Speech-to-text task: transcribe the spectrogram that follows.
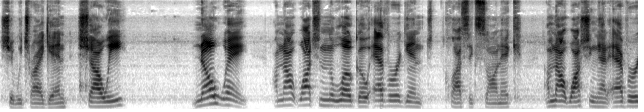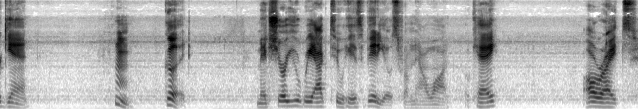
Should we try again? Shall we? No way! I'm not watching the logo ever again, Classic Sonic. I'm not watching that ever again. Hmm, good. Make sure you react to his videos from now on, okay? Alright,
